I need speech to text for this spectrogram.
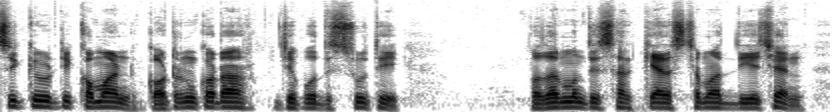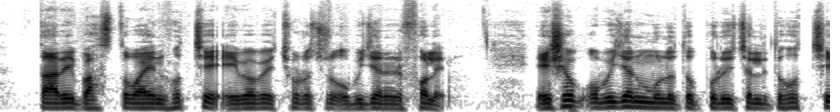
সিকিউরিটি কমান্ড গঠন করার যে প্রতিশ্রুতি প্রধানমন্ত্রী স্যার কেয়ার স্টামার দিয়েছেন, তারই বাস্তবায়ন হচ্ছে এইভাবে ছোট ছোট অভিযানের ফলে। এসব অভিযান মূলত পরিচালিত হচ্ছে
